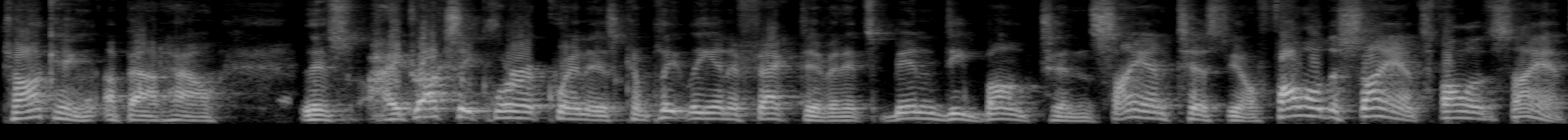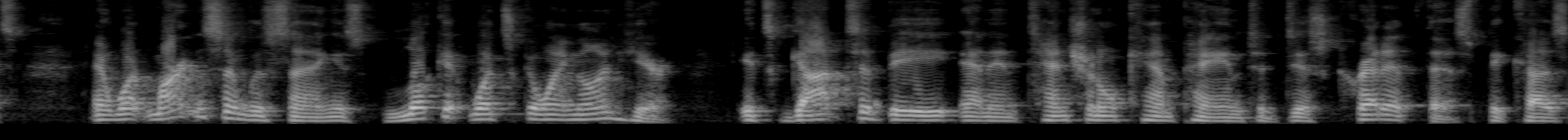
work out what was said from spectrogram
talking about how this hydroxychloroquine is completely ineffective and it's been debunked and scientists you know follow the science follow the science. And what martenson was saying is look at what's going on here. It's got to be an intentional campaign to discredit this because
